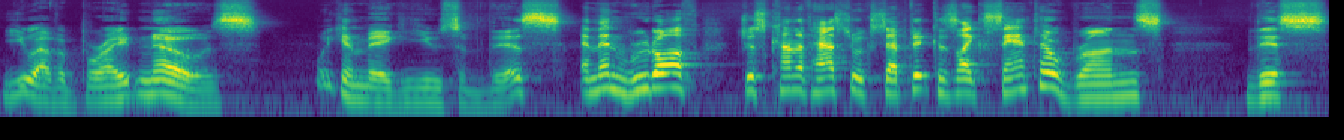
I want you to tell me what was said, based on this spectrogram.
you have a bright nose. We can make use of this." And then Rudolph just kind of has to accept it because, like, Santa runs this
